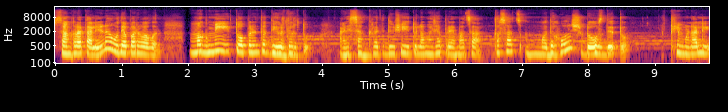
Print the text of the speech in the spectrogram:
संक्रांत आली ना उद्या परवावर. मग मी तोपर्यंत धीर धरतो आणि संक्रांती दिवशी तुला माझ्या प्रेमाचा तसाच मदहोश डोस देतो. ती म्हणाली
